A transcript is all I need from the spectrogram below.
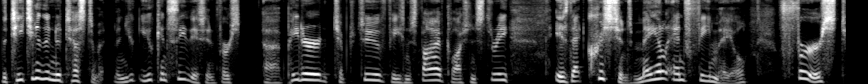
The teaching of the New Testament, and you, you can see this in First uh, Peter chapter 2, Ephesians 5, Colossians 3, is that Christians, male and female, first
